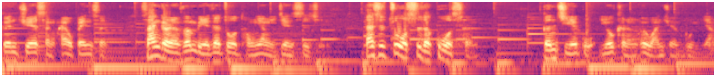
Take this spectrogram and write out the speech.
跟 Jason 还有 Benson 三个人分别在做同样一件事情，但是做事的过程跟结果有可能会完全不一样。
